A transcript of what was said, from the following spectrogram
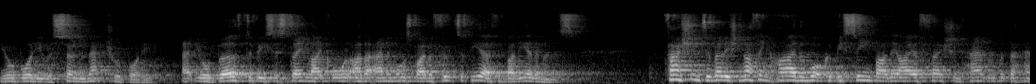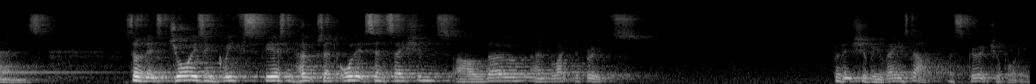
Your body was sown a natural body, at your birth to be sustained like all other animals by the fruits of the earth and by the elements, fashioned to relish nothing higher than what could be seen by the eye of flesh and handled with the hands, so that its joys and griefs, fears and hopes, and all its sensations are low and like the brutes. But it should be raised up, a spiritual body.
